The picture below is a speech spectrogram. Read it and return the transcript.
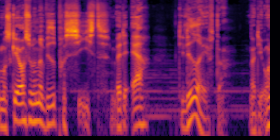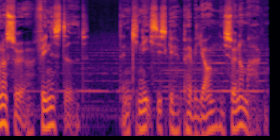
Og måske også uden at vide præcist, hvad det er, de leder efter, når de undersøger findestedet, den kinesiske pavillon i Søndermarken.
